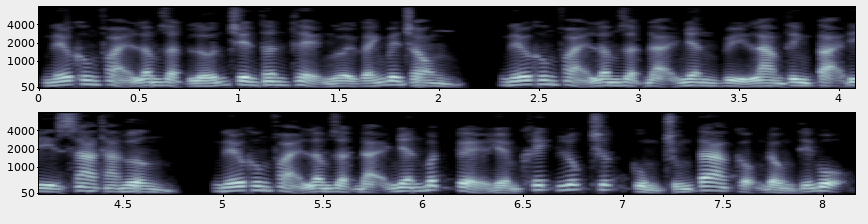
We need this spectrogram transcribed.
nếu không phải lâm giật lớn trên thân thể người gánh bên trong, nếu không phải lâm giật đại nhân vì làm tinh tại đi xa tha hương nếu không phải lâm giật đại nhân bất kể hiểm khích lúc trước cùng chúng ta cộng đồng tiến bộ,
